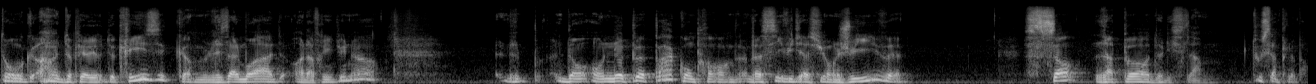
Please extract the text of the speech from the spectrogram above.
donc, de périodes de crise, comme les Almohades en Afrique du Nord, on ne peut pas comprendre la civilisation juive sans l'apport de l'islam, tout simplement.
